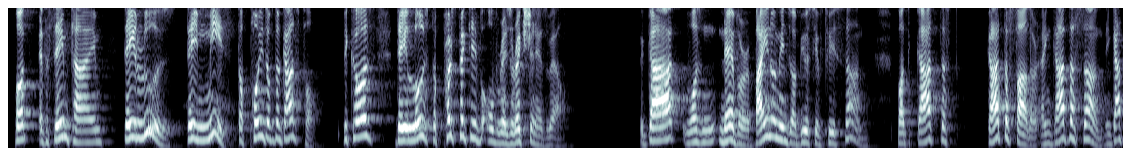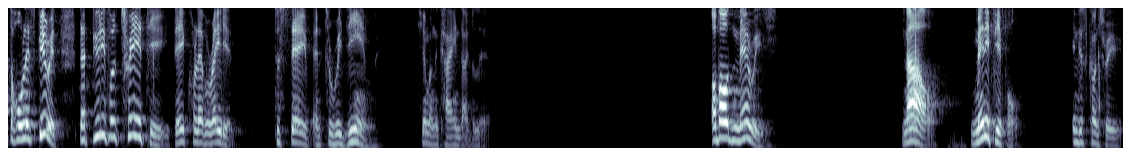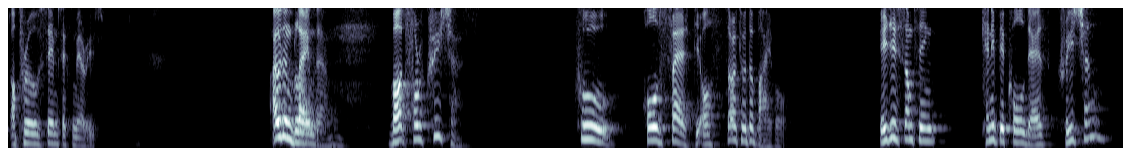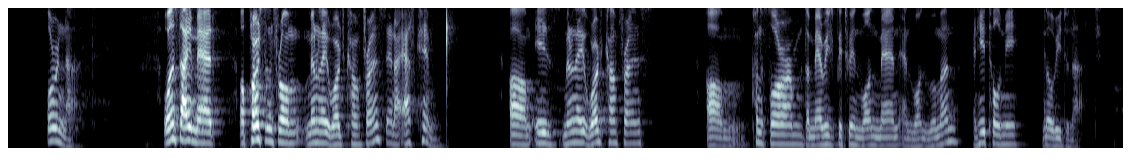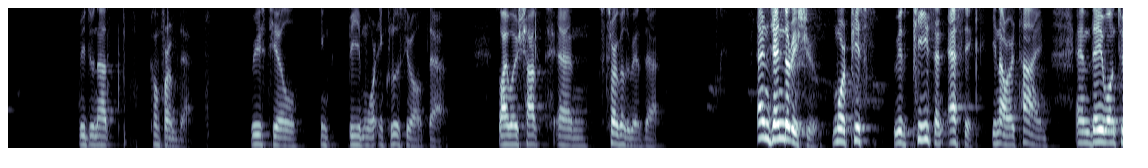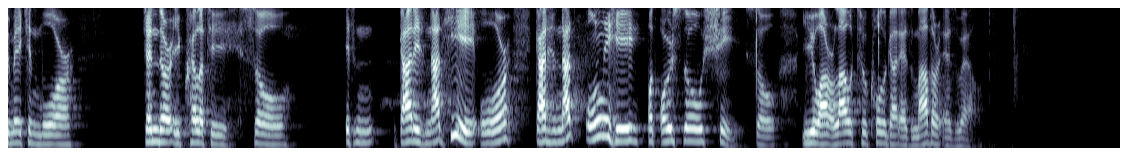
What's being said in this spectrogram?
But at the same time, they lose, they miss the point of the gospel because they lose the perspective of resurrection as well. God was never, by no means, abusive to his son, but God the, God the Father and God the Son and God the Holy Spirit, that beautiful Trinity, they collaborated to save and to redeem humankind, I believe. About marriage. Now, many people in this country approve same sex marriage. I wouldn't blame them. But for Christians who hold fast the authority of the Bible, is it something, can it be called as Christian or not? Once I met a person from Mennonite World Conference and I asked him, um, is Mennonite World Conference um, confirm the marriage between one man and one woman? And he told me, no, we do not. We do not confirm that. We still in, be more inclusive of that. So I was shocked and struggled with that. And gender issue, more peace with peace and ethic in our time. And they want to make it more gender equality. So it's, God is not he, or God is not only he, but also she. So you are allowed to call God as mother as well.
